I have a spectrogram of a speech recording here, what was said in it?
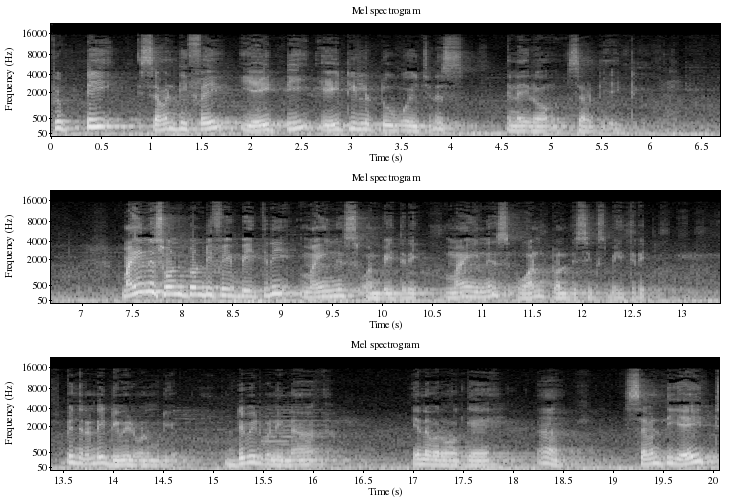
ஃபிஃப்டி செவன்ட்டி ஃபைவ் எயிட்டி எயிட்டியில் டூ போயிடுச்சுன்னா என்ன seventy eight minus one twenty five by three minus one by three minus one twenty six by three இப்போ இந்த ரெண்டையும் டிவைட் பண்ண முடியும். டிவைட் பண்ணினா என்ன வரும் உனக்கு? ஆ seventy eight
